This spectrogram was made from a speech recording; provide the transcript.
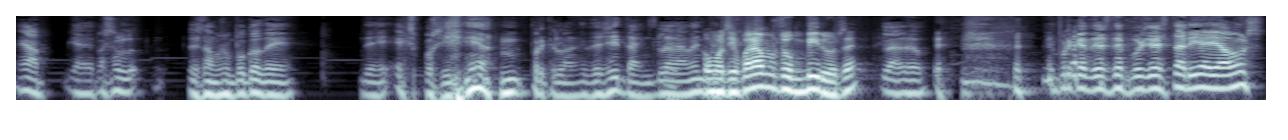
Ya, ya de paso les damos un poco de, de exposición, porque lo necesitan, claramente. Como si fuéramos un virus, ¿eh? Claro. Porque desde pues ya estaría, llevamos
